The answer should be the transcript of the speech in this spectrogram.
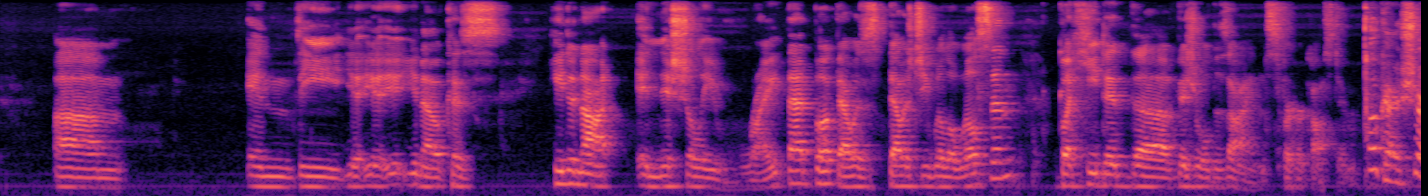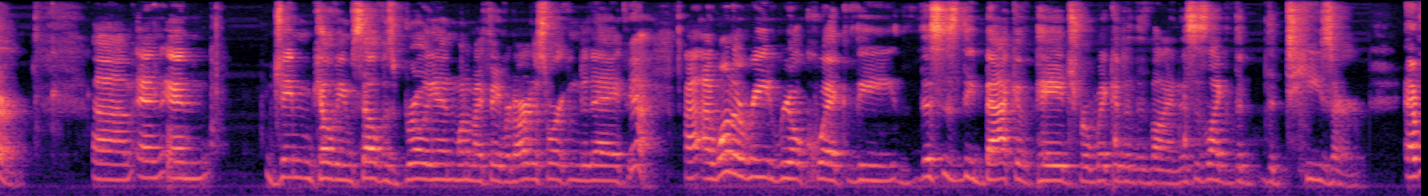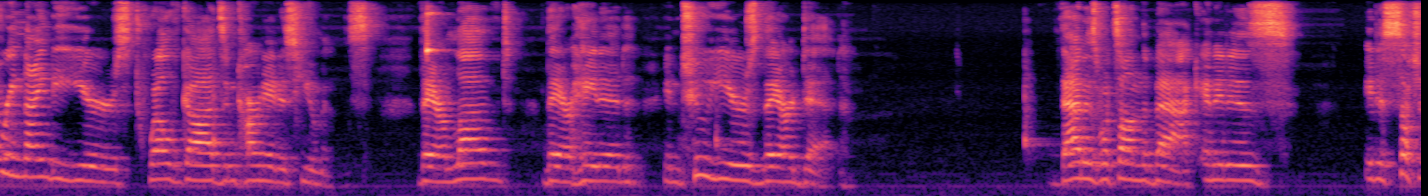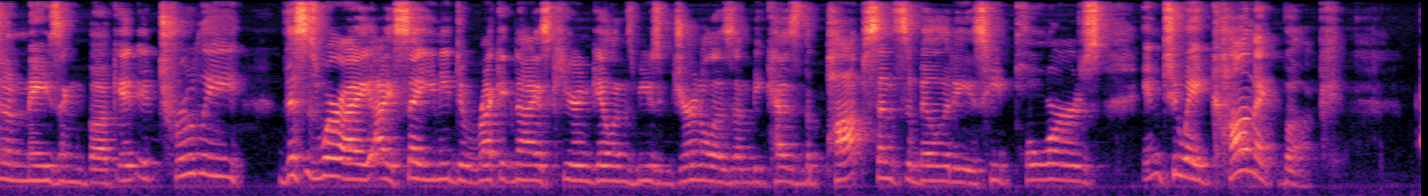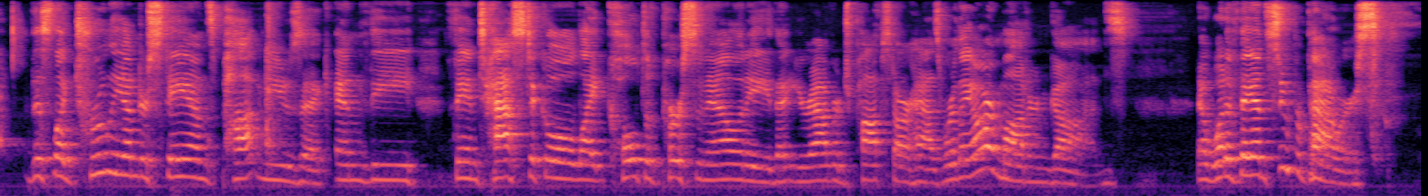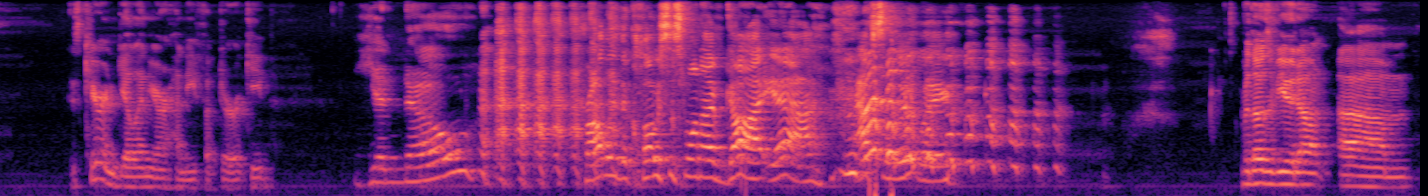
um, in the you, you, you know because he did not initially write that book. That was that was G Willow Wilson, but he did the visual designs for her costume. Okay, sure. Um, and and Jamie McKelvie himself is brilliant. One of my favorite artists working today. Yeah, I, I want to read real quick the this is the back of page for Wicked of the Divine. This is like the the teaser. Every 90 years, 12 gods incarnate as humans. They are loved, they are hated. In 2 years they are dead. That is what's on the back and it is it is such an amazing book. It it truly this is where I, I say you need to recognize Kieran Gillen's music journalism because the pop sensibilities he pours into a comic book. This like truly understands pop music and the fantastical like cult of personality that your average pop star has, where they are modern gods. Now, what if they had superpowers? is Kieran Gillen your Hanif Abdurraqib? You know, probably the closest one I've got. Yeah, absolutely. For those of you who don't, um,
